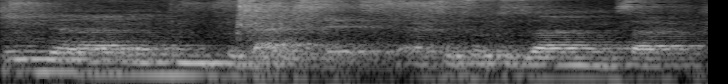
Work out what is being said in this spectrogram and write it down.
Kinder in Vergleich setzt. Also sozusagen sagt,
